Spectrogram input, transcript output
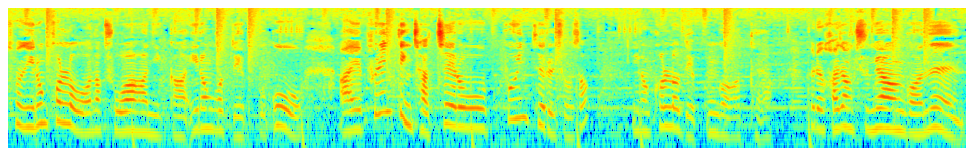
전 이런 컬러 워낙 좋아하니까 이런 것도 예쁘고 아예 프린팅 자체로 포인트를 줘서 이런 컬러도 예쁜 것 같아요. 그리고 가장 중요한 거는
